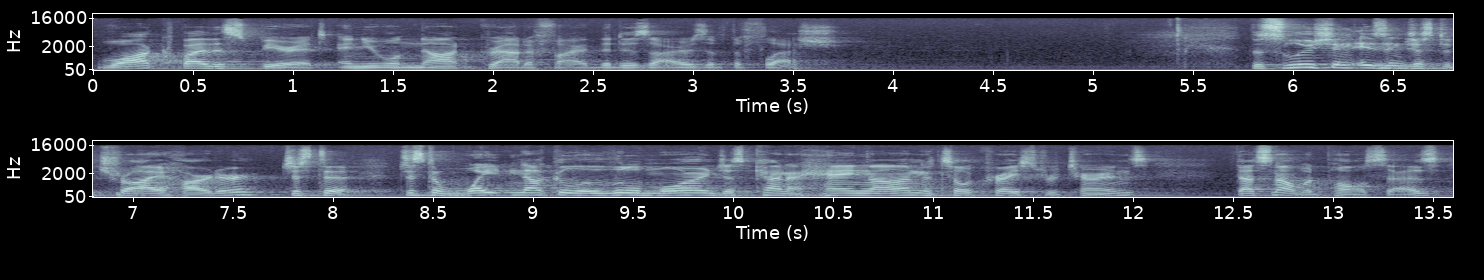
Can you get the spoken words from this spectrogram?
Walk by the Spirit, and you will not gratify the desires of the flesh. The solution isn't just to try harder, just to, just to white knuckle a little more and just kind of hang on until Christ returns. That's not what Paul says.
